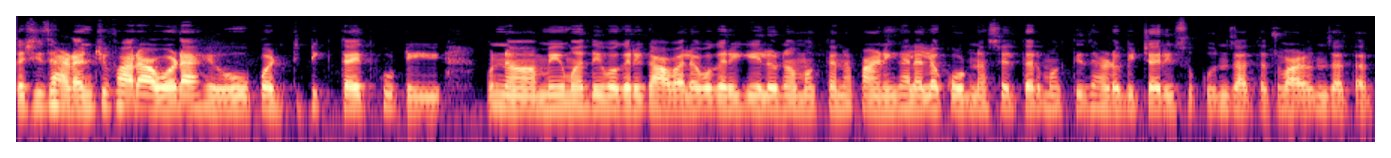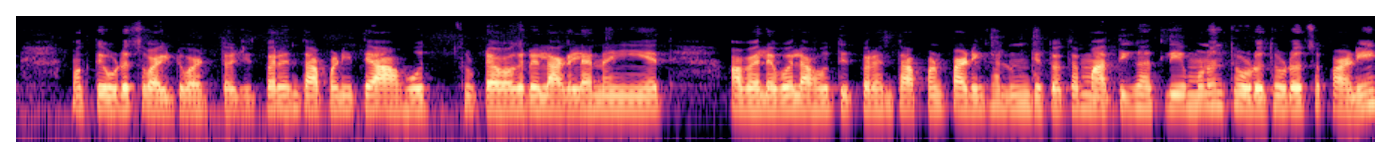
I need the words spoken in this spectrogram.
तशी झाडांची फार आवड आहे हो पण ती टिकतायत कुठे? न मेमध्ये वगैरे गावाला वगैरे गेलो ना मग त्यांना पाणी घालायला कोण नसेल तर मग ती झाडं बिचारी सुकून जातात वाळून जातात. मग तेवढंच वाईट वाटतं. जिथपर्यंत आपण इथे आहोत सुट्ट्या वगैरे लागल्या नाही आहेत अवेलेबल आहोत तिथपर्यंत आपण पाणी घालून घेतो. आता माती घातली आहे म्हणून थोडं थोडंसं पाणी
